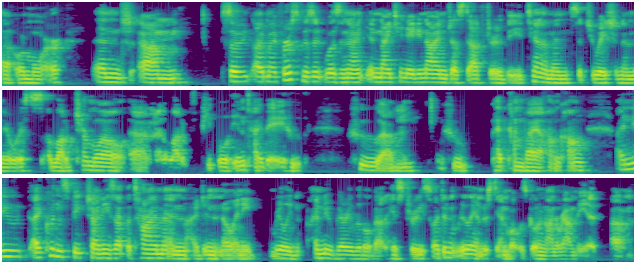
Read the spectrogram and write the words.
uh, or more. And um, so I, my first visit was in, in 1989, just after the Tiananmen situation, and there was a lot of turmoil uh, and a lot of people in Taipei who who um, who had come via Hong Kong. I knew I couldn't speak Chinese at the time, and I didn't know any really. I knew very little about history, so I didn't really understand what was going on around me. At um,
